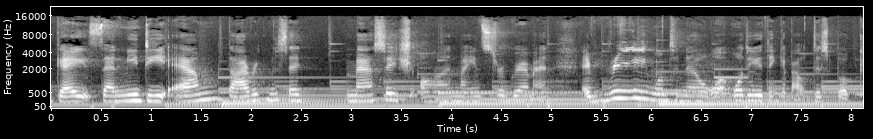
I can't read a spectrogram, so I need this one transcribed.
Okay, send me DM, direct message message on my Instagram and I really want to know what, what do you think about this book.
